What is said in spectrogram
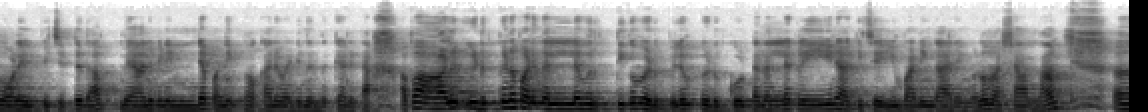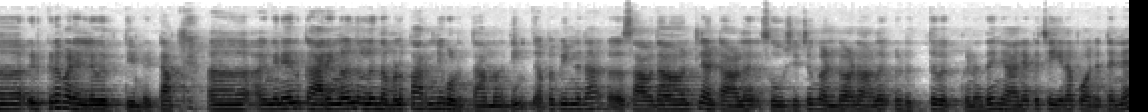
മോളെ ഏൽപ്പിച്ചിട്ട് ഇതാ ഞാൻ പിന്നെ എന്റെ പണി നോക്കാൻ വേണ്ടി നിന്നിക്കാണ് കേട്ടോ അപ്പോൾ ആൾ എടുക്കുന്ന പണി നല്ല വൃത്തിക്കും എടുപ്പിലും എടുക്കും കേട്ടോ നല്ല ക്ലീൻ ആക്കി ചെയ്യും പണിയും കാര്യങ്ങളും മഷാല്ല എടുക്കുന്ന പണി നല്ല വൃത്തിയുണ്ട് കേട്ടോ അങ്ങനെ കാര്യങ്ങൾ എന്നുള്ളത് നമ്മൾ പറഞ്ഞു കൊടുത്താൽ മതി. അപ്പോൾ പിന്നെ ഇതാ കേട്ടോ ആൾ സൂക്ഷിച്ചും കണ്ടുമാണ് ആൾ എടുത്ത് വെക്കുന്നത് ഞാനൊക്കെ ചെയ്യണ പോലെ പോലെ തന്നെ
